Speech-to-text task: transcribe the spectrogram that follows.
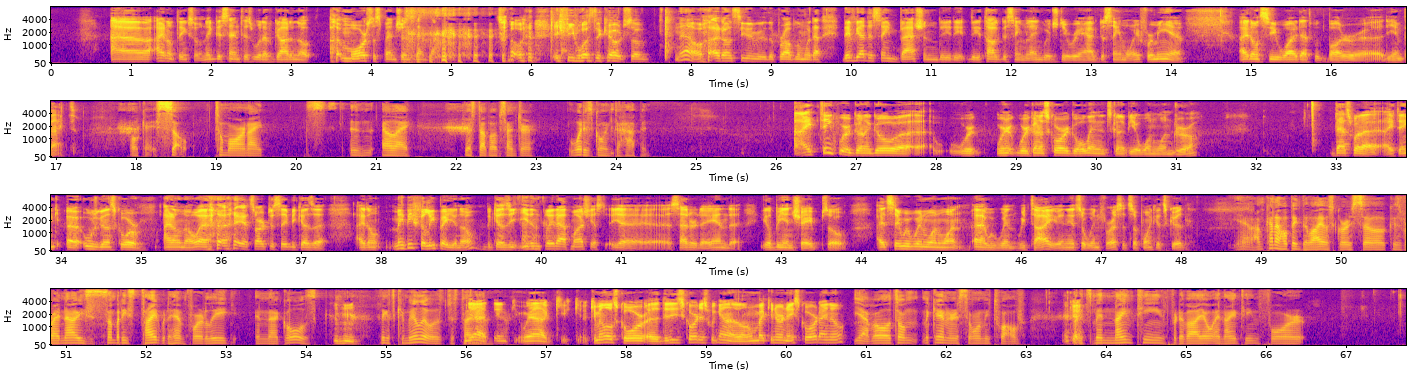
Uh, I don't think so. Nick DeSantis would have gotten a, more suspensions than that. so if he was the coach, so no, I don't see the problem with that. They've got the same passion. They they, they talk the same language. They react the same way. For me, uh, I don't see why that would bother uh, the impact. Okay, so tomorrow night in LA, the StubHub Center, what is going to happen? I think we're gonna go. Uh, we're we're we're gonna score a goal and it's gonna be a one-one draw. That's what I, I think. Uh, who's gonna score? I don't know. it's hard to say because uh, I don't. Maybe Felipe, you know, because he, he didn't play that much yesterday, Saturday, and uh, he'll be in shape. So I'd say we win one-one. Uh, we win. We tie, and it's a win for us. It's a point. It's good. Yeah, I'm kind of hoping Di Vaio scores so because right now he's somebody's tied with him for the league in uh, goals. Mhm. I think it's Camilo who's just yeah, I think. Yeah, Camilo scored. Uh, did he score this weekend? I don't know. McInerney scored. I know. Yeah, well, it's on McKinnon is still only 12, Okay. but it's been 19 for Di Vaio and 19 for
